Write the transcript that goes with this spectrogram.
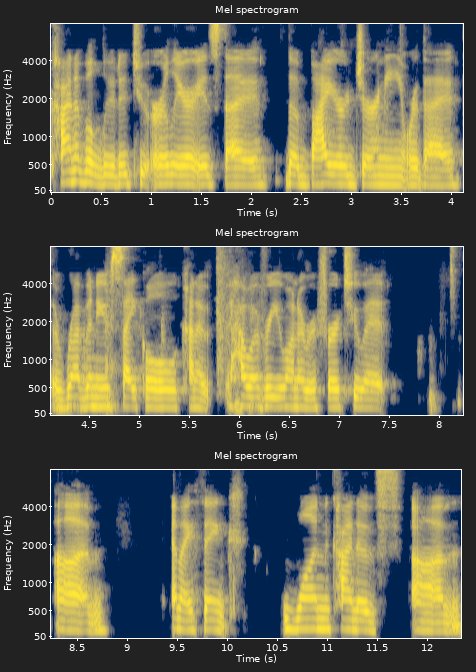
kind of alluded to earlier is the the buyer journey or the the mm-hmm. revenue cycle, kind of mm-hmm. however you want to refer to it. Um, and I think one kind of um,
